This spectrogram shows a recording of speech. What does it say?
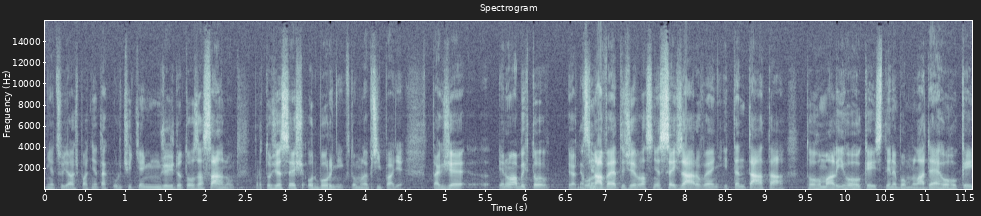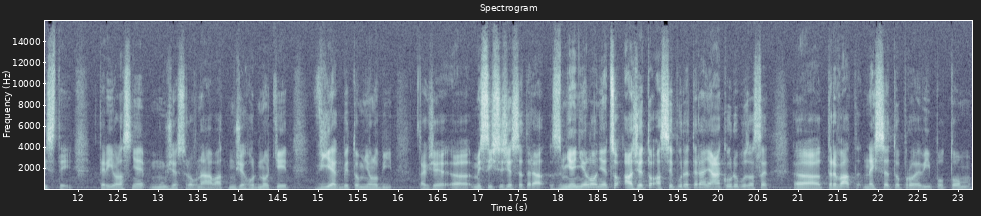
něco dělal špatně, tak určitě můžeš do toho zasáhnout, protože seš odborník v tomhle případě. Takže eh, jenom abych to jako naved, že vlastně seš zároveň i ten táta toho malého hokejisty nebo mladého hokejisty, který vlastně může srovnávat, může hodnotit, ví, jak by to mělo být. Takže uh, myslíš si, že se teda změnilo něco a že to asi bude teda nějakou dobu zase uh, trvat, než se to projeví potom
